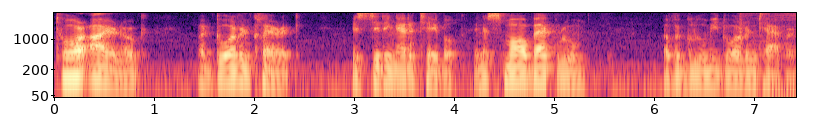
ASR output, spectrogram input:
Tor Ironoak, a dwarven cleric, is sitting at a table in a small back room of a gloomy dwarven tavern.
